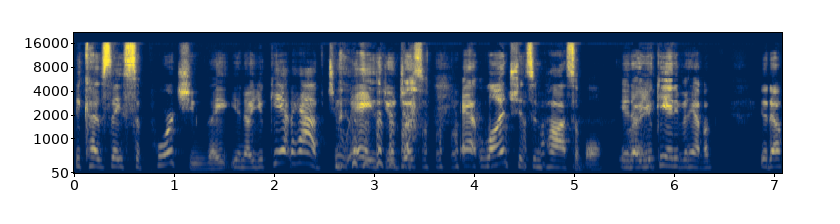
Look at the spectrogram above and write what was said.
because they support you. They, you know, you can't have two A's. You just at lunch, it's impossible. You know, you can't even have a, you know.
